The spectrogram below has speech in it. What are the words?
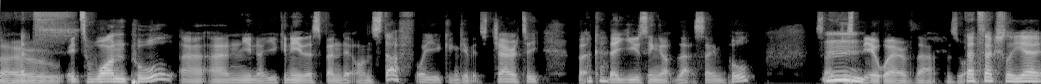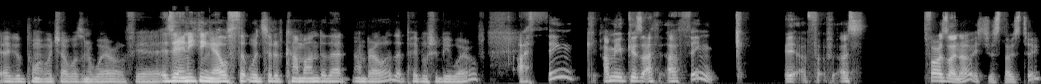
So That's- it's one pool, uh, and you know you can either spend it on stuff or you can give it to charity, but Okay. they're using up that same pool. So just Mm. be aware of that as well. That's actually yeah a good point, which I wasn't aware of. Yeah, is there anything else that would sort of come under that umbrella that people should be aware of? I think, I mean, because I, I think, it, as far as I know, it's just those two.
